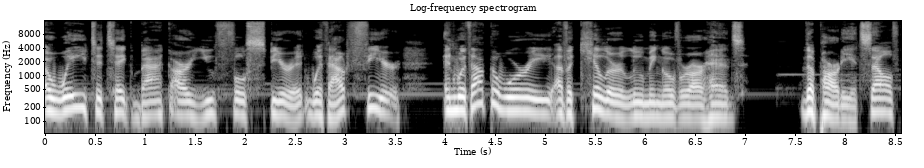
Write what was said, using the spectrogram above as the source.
A way to take back our youthful spirit without fear and without the worry of a killer looming over our heads. The party itself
